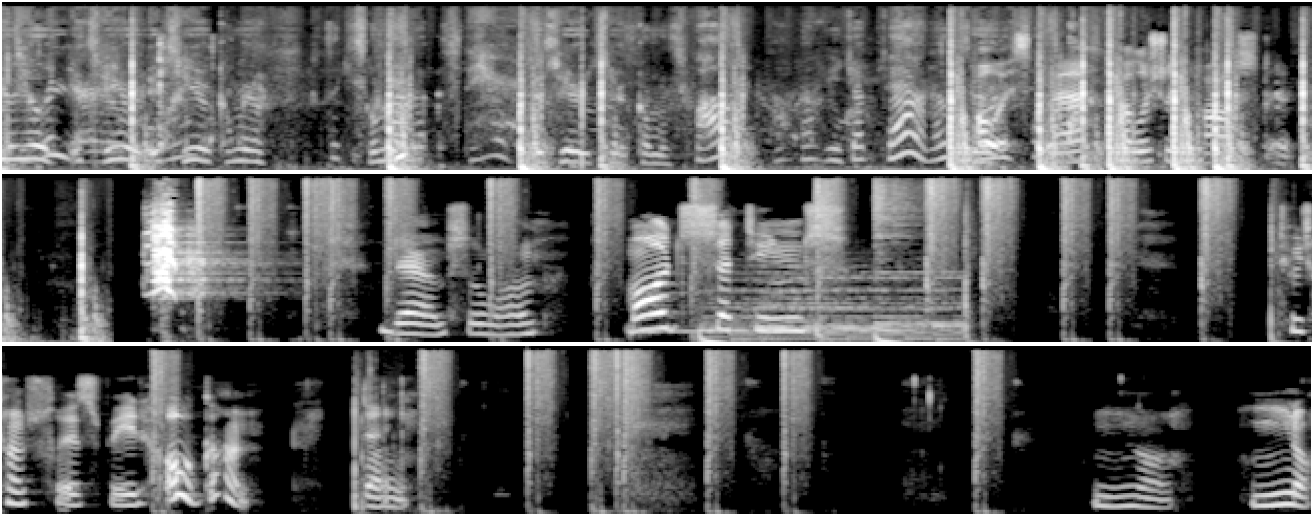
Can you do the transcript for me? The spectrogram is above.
yo, yo, it's here, it's here, come here. It's Come like he's here. going up the stairs. It's here, it's here, come on. Following. Oh, no, he jumped down. That was Oh, really it's sad. there. I literally passed it. Damn, so long. mod settings. Two times player speed. Oh, gun. Dang. No. No.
